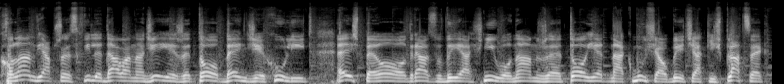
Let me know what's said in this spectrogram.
Holandia przez chwilę dała nadzieję, że to będzie Hulit. SPO od razu wyjaśniło nam, że to jednak musiał być jakiś placek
